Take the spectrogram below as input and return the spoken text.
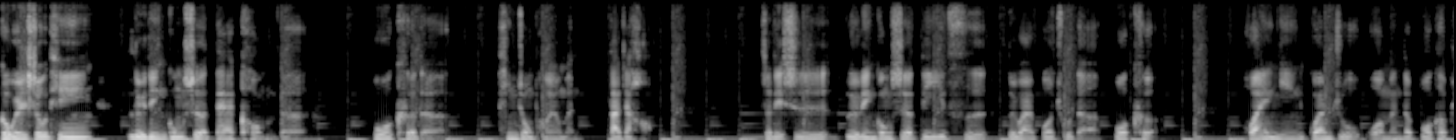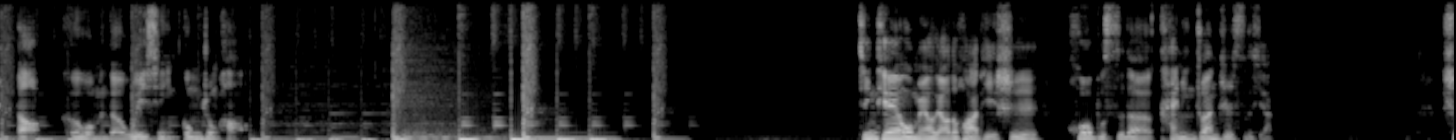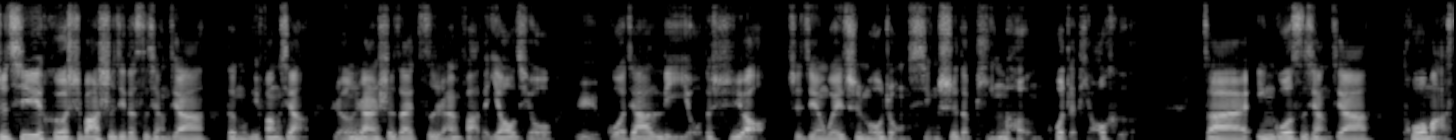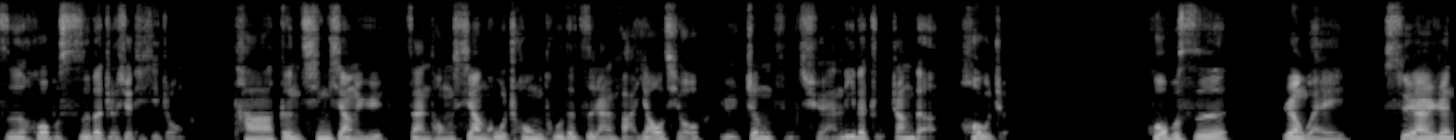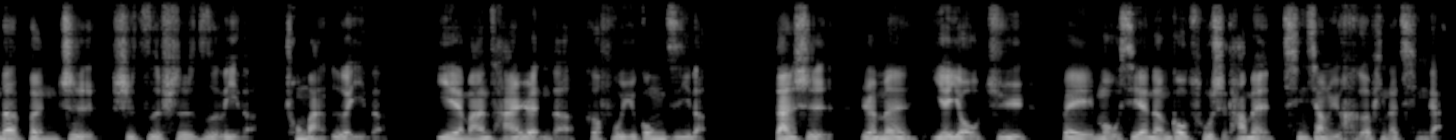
各位收听绿林公社 DECOM 的播客的听众朋友们，大家好，这里是绿林公社第一次对外播出的播客，欢迎您关注我们的播客频道和我们的微信公众号。今天我们要聊的话题是霍布斯的开明专制思想。十七和十八世纪的思想家的努力方向仍然是在自然法的要求与国家理由的需要之间维持某种形式的平衡或者调和。在英国思想家托马斯·霍布斯的哲学体系中，他更倾向于赞同相互冲突的自然法要求与政府权力的主张的后者。霍布斯认为。虽然人的本质是自私自利的、充满恶意的、野蛮残忍的和富于攻击的，但是人们也有具备某些能够促使他们倾向于和平的情感。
